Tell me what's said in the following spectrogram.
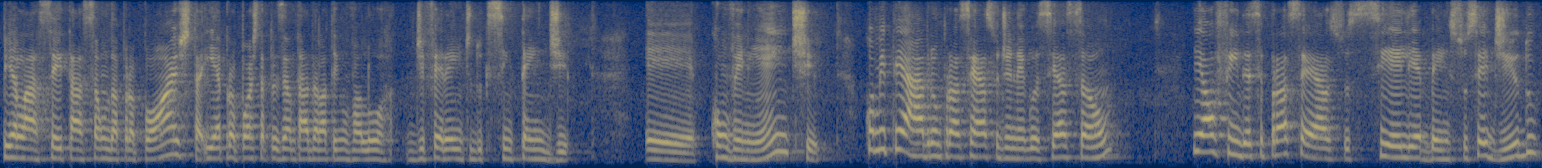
pela aceitação da proposta e a proposta apresentada ela tem um valor diferente do que se entende é, conveniente, o comitê abre um processo de negociação e ao fim desse processo, se ele é bem sucedido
